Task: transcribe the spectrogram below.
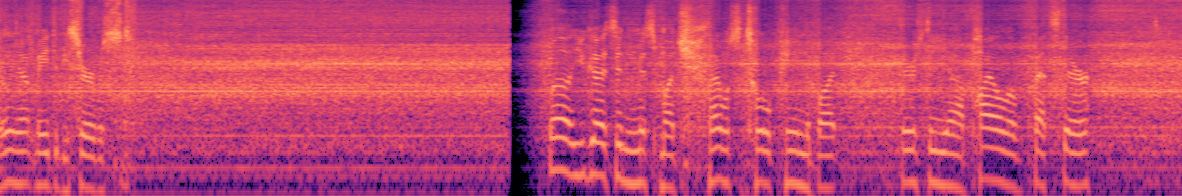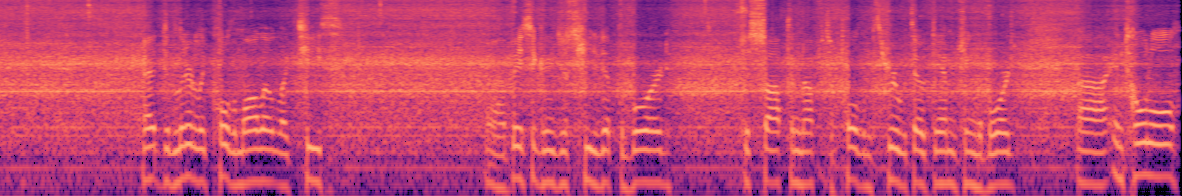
Really not made to be serviced. Well, you guys didn't miss much. That was a total pain in the butt. There's the uh, pile of FETs there. I had to literally pull them all out like teeth. Uh, basically just heated up the board, just soft enough to pull them through without damaging the board. Uh, in total,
